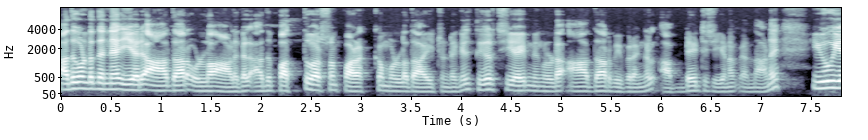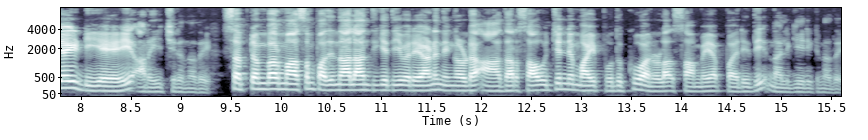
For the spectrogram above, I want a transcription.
അതുകൊണ്ട് തന്നെ ഈ ഒരു ആധാർ ഉള്ള ആളുകൾ അത് പത്ത് വർഷം പഴക്കമുള്ളതായിട്ടുണ്ടെങ്കിൽ തീർച്ചയായും നിങ്ങളുടെ ആധാർ വിവരങ്ങൾ അപ്ഡേറ്റ് ചെയ്യണം എന്നാണ് യു ഐ ഡി എ അറിയിച്ചിരുന്നത്. സെപ്റ്റംബർ മാസം പതിനാലാം തീയതി വരെയാണ് നിങ്ങളുടെ ആധാർ സൗജന്യമായി പുതുക്കുവാനുള്ള സമയപരിധി നൽകിയിരിക്കുന്നത്.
